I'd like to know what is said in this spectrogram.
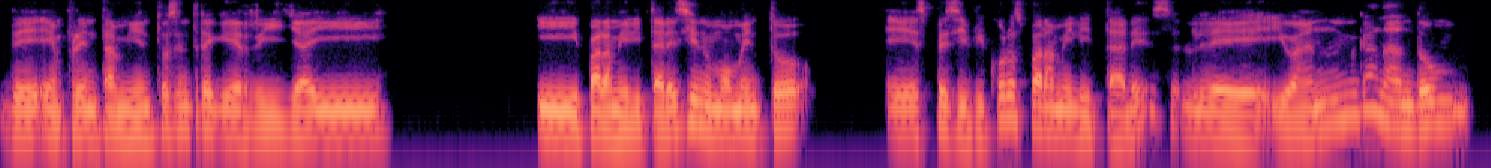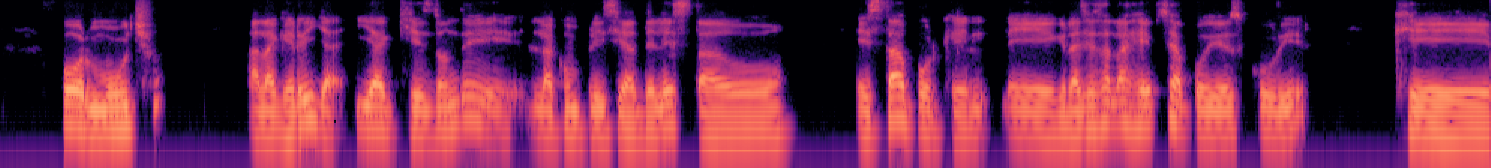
enfrentamientos entre guerrilla y, paramilitares y en un momento específico los paramilitares le iban ganando por mucho a la guerrilla. Y aquí es donde la complicidad del Estado está, porque eh, gracias a la JEP se ha podido descubrir que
